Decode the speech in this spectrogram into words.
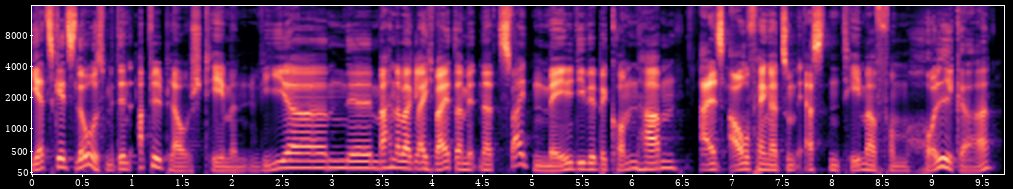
Jetzt geht's los mit den Apfelplausch-Themen. Wir äh, machen aber gleich weiter mit einer zweiten Mail, die wir bekommen haben, als Aufhänger zum ersten Thema vom Holger.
